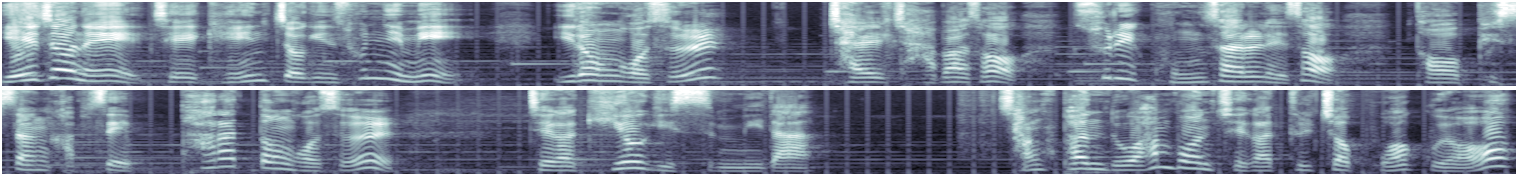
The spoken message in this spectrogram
예전에 제 개인적인 손님이 이런 것을 잘 잡아서 수리 공사를 해서 더 비싼 값에 팔았던 것을 제가 기억이 있습니다. 장판도 한번 제가 들춰 보았고요.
